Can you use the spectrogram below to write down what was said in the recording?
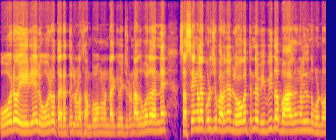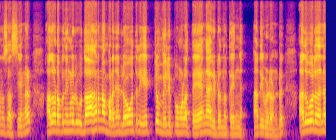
ഓരോ ഏരിയയിൽ ഓരോ തരത്തിലുള്ള സംഭവങ്ങൾ ഉണ്ടാക്കി വെച്ചിട്ടുണ്ട്. അതുപോലെ തന്നെ സസ്യങ്ങളെക്കുറിച്ച് പറഞ്ഞാൽ ലോകത്തിന്റെ വിവിധ ഭാഗങ്ങളിൽ നിന്ന് കൊണ്ടുവന്ന സസ്യങ്ങൾ. അതോടൊപ്പം നിങ്ങളൊരു ഉദാഹരണം പറഞ്ഞാൽ ലോകത്തിൽ ഏറ്റവും വലിപ്പമുള്ള തേങ്ങ കിട്ടുന്ന തെങ്ങ് അതിവിടെ ഉണ്ട്. അതുപോലെ തന്നെ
